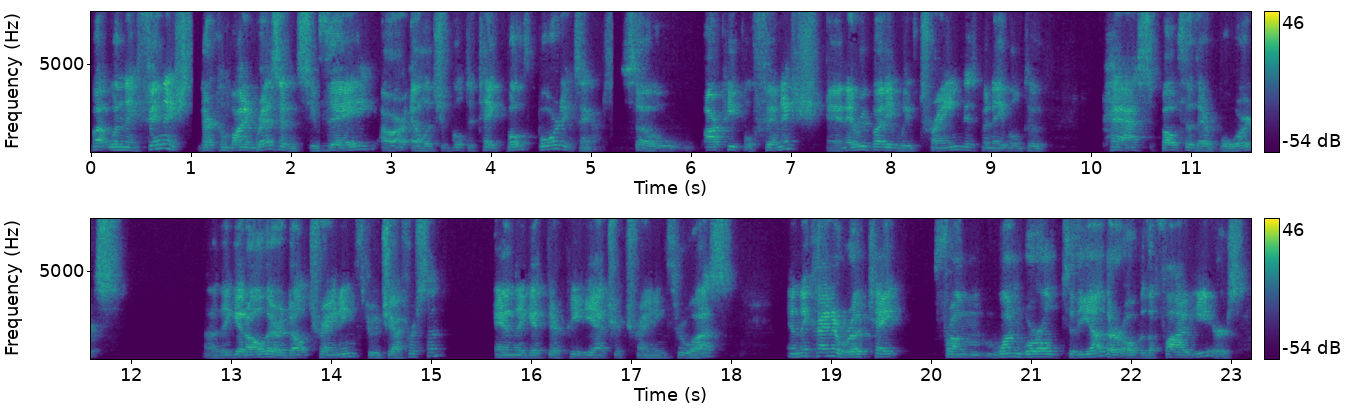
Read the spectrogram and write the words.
But when they finish their combined residency, they are eligible to take both board exams. So our people finish, and everybody we've trained has been able to pass both of their boards. Uh, they get all their adult training through Jefferson, and they get their pediatric training through us. And they kind of rotate from one world to the other over the five years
